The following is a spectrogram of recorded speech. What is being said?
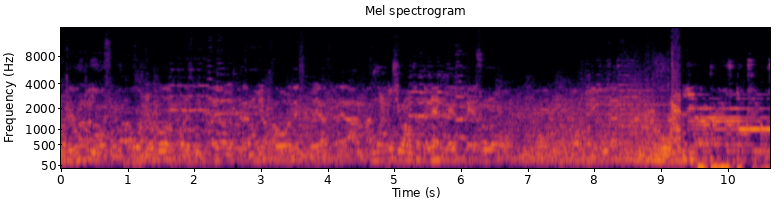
Interrúmpalo, por favor. Yo, por por el contrario, yo estaría muy a favor de que pudieran tener armas. Muertos sí vamos a tener, que es- que eso no, no, no, tóxicos.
